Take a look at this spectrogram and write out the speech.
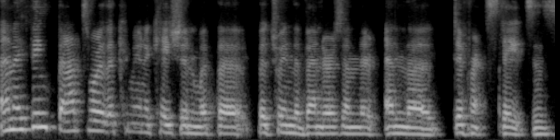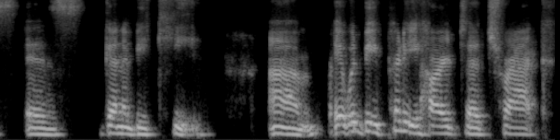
And I think that's where the communication with the between the vendors and the and the different states is is going to be key. Um, it would be pretty hard to track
